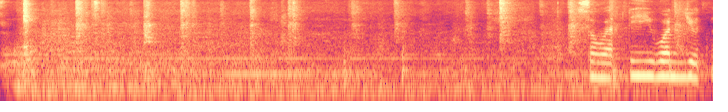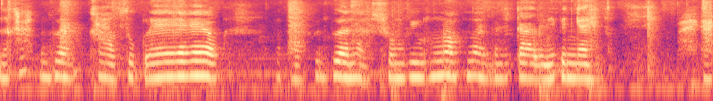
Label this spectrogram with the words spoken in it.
สวัสดีวันหยุดนะคะเพื่อนๆข่าวสุกแล้วมาพาเพื่อนๆอะชมวิวข้างนอกหน่อยบรรยากาศวันนี้เป็นไงไปค่ะ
